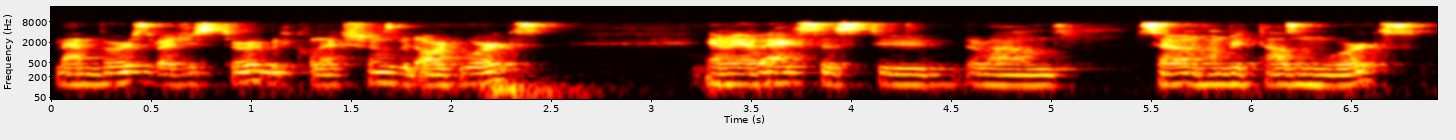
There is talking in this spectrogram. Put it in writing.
members registered with collections with artworks, and we have access to around 700,000 works.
